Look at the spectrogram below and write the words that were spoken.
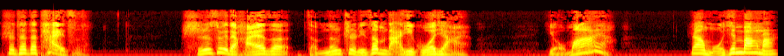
是他的太子，十岁的孩子怎么能治理这么大一国家呀？有妈呀，让母亲帮忙。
